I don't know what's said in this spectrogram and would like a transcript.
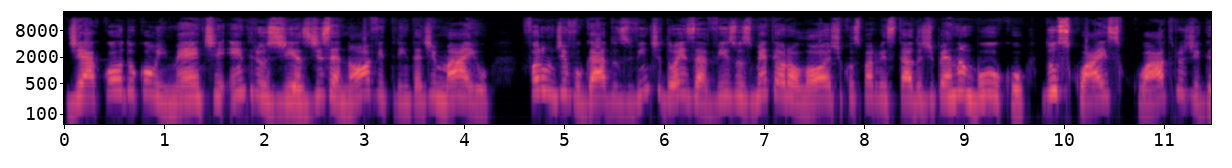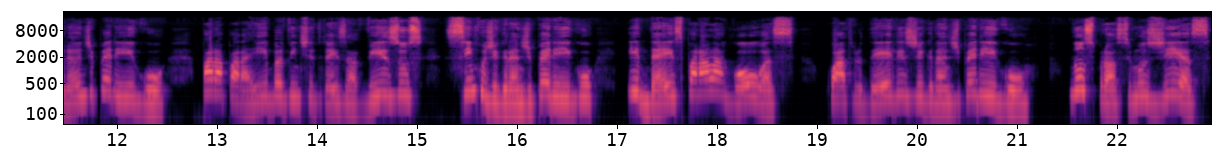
De acordo com o IMET, entre os dias 19 e 30 de maio, foram divulgados 22 avisos meteorológicos para o estado de Pernambuco, dos quais quatro de grande perigo. Para a Paraíba, 23 avisos, 5 de grande perigo e 10 para Alagoas, quatro deles de grande perigo. Nos próximos dias,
